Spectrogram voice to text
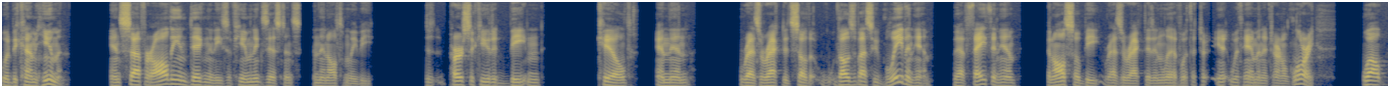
would become human and suffer all the indignities of human existence and then ultimately be persecuted, beaten, killed, and then resurrected so that those of us who believe in him, who have faith in him, can also be resurrected and live with, with him in eternal glory. Well,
